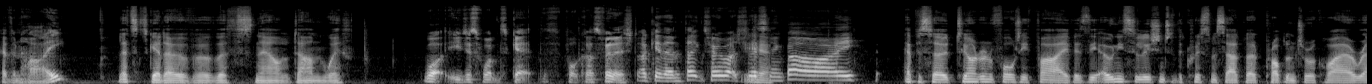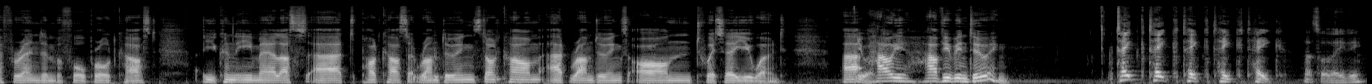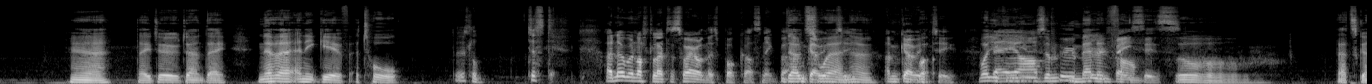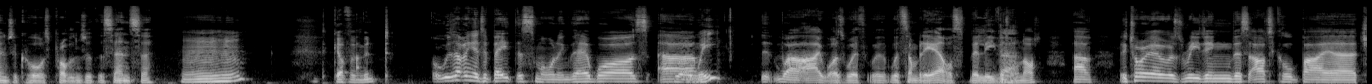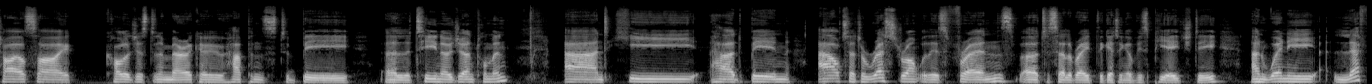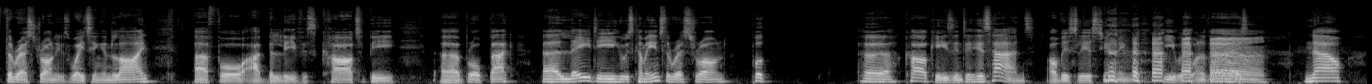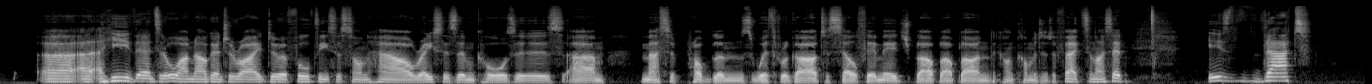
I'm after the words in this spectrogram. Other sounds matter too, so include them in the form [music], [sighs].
Heaven high. Let's get over this now, done with. What, you just want to get this podcast finished? Okay then, thanks very much for Yeah. listening. Bye. Episode 245 is the only solution to the Christmas advert problem to require a referendum before broadcast. You can email us at podcast at rumdoings.com, at rumdoings on Twitter. You won't. Uh, You won't. How, you, how have you been doing? Take, take, take, take, take. That's what they do. Yeah, they do, don't they? Never any give at all. Little, just. I know we're not allowed to swear on this podcast, Nick, but Don't I'm going swear, to. no. I'm going Well- to. Well, you they can use them melon farm. faces. Oh, that's going to cause problems with the censor. The government. I was having a debate this morning. There was. Um, Were we? Well, I was with, with, with somebody else, believe it Ah. or not. Um, Victoria was reading this article by a child psychologist in America who happens to be a Latino gentleman. And he had been out at a restaurant with his friends uh, to celebrate the getting of his PhD. And when he left the restaurant, he was waiting in line uh, for, I believe, his car to be uh, brought back. A lady who was coming into the restaurant put her car keys into his hands, obviously assuming that he was one of [laughs] those. Now, uh, uh, he then said, "Oh, I'm now going to write do a full thesis on how racism causes um, massive problems with regard to self-image, blah blah blah, and the concomitant effects." And I said, "Is that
